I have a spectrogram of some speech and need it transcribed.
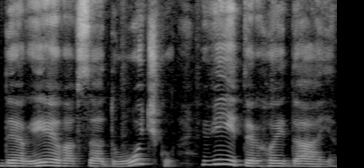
Дерева в садочку вітер гойдає.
